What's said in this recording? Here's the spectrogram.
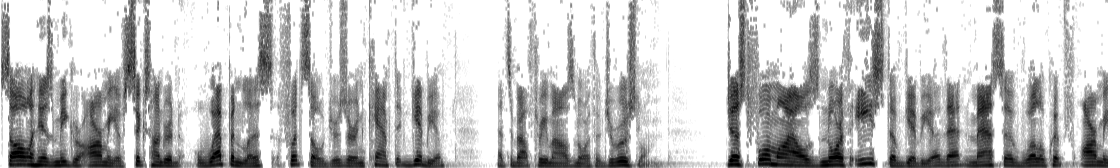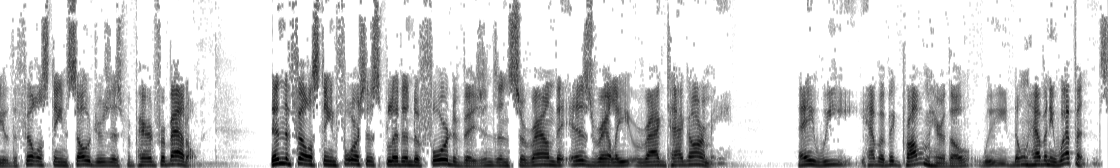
Saul and his meager army of 600 weaponless foot soldiers are encamped at Gibeah, that's about three miles north of Jerusalem. Just four miles northeast of Gibeah, that massive, well equipped army of the Philistine soldiers is prepared for battle. Then the Philistine forces split into four divisions and surround the Israeli ragtag army. Hey, we have a big problem here, though. We don't have any weapons.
